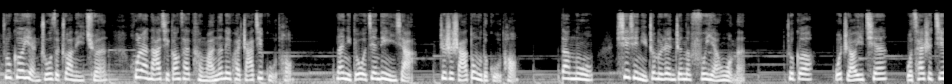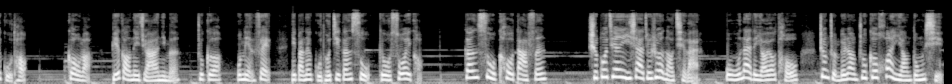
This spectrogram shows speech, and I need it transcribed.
朱哥眼珠子转了一圈，忽然拿起刚才啃完的那块炸鸡骨头，那你给我鉴定一下，这是啥动物的骨头？弹幕，谢谢你这么认真的敷衍我们。朱哥，我只要一千，我猜是鸡骨头。够了，别搞内卷啊！你们，朱哥，我免费，你把那骨头鸡甘肃给我嗦一口，甘肃扣大分。直播间一下就热闹起来，我无奈的摇摇头，正准备让朱哥换一样东西，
